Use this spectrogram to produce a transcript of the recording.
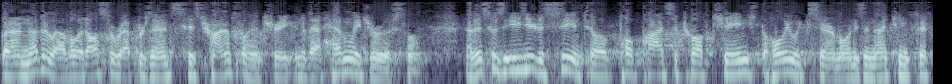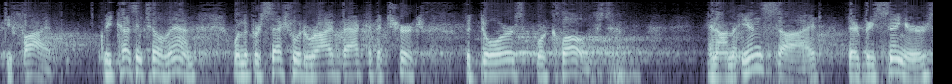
But on another level, it also represents his triumphal entry into that heavenly Jerusalem. Now this was easier to see until Pope Pius XII changed the Holy Week ceremonies in 1955. Because until then, when the procession would arrive back at the church, the doors were closed. And on the inside, there'd be singers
